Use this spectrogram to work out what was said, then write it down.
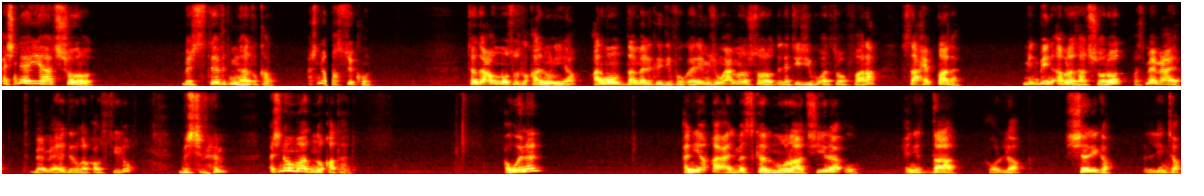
أشنا هي هاد الشروط باش تستافد من هذا القرض؟ اشنو خصو يكون؟ تضع النصوص القانونية المنظمة للكريدي فوكاريم مجموعه من الشروط التي يجب أن توفر صاحب طلب. من بين أبرز هاد الشروط واسمع معايا تبع معايا دير ورقة وستيلو باش تفهم أشنو هما هاد النقاط هادو. اولا أن يقع المسكن المراد شراؤه يعني الدار أو لا الشركة اللي أنت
